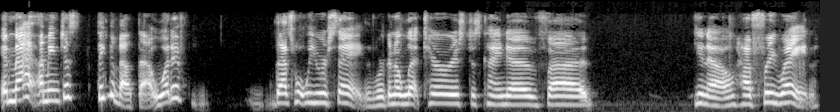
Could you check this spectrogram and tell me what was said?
And Matt, I mean, just think about that. What if that's what we were saying? We're going to let terrorists just kind of, uh, you know, have free reign.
